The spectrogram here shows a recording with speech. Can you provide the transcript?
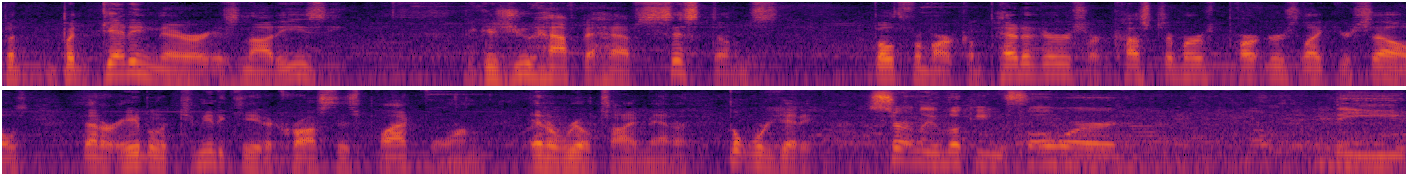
But, but getting there is not easy because you have to have systems, both from our competitors, our customers, partners like yourselves, that are able to communicate across this platform in a real time manner. But we're getting there. certainly looking forward, the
